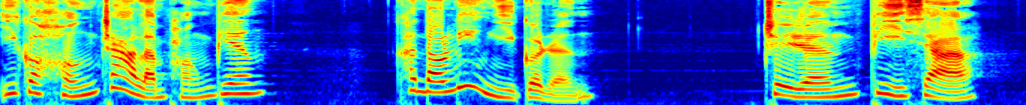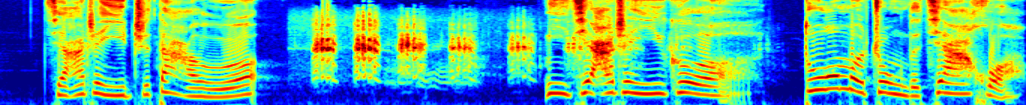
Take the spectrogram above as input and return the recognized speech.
一个横栅栏旁边，看到另一个人。这人臂下夹着一只大鹅。你夹着一个多么重的家伙！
